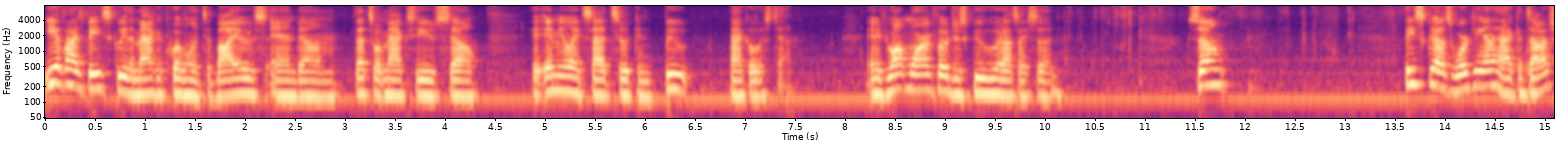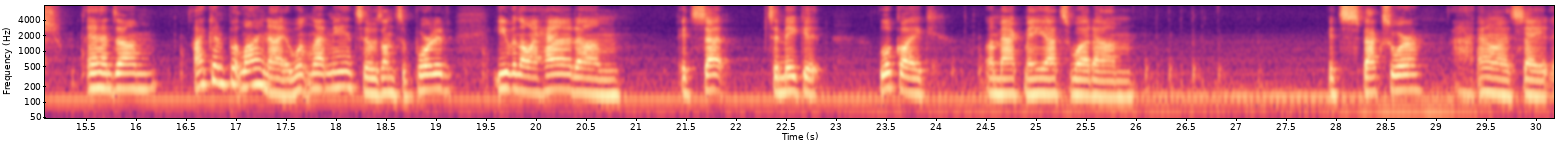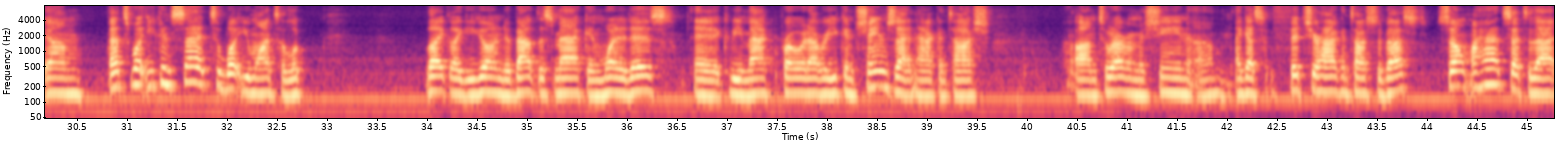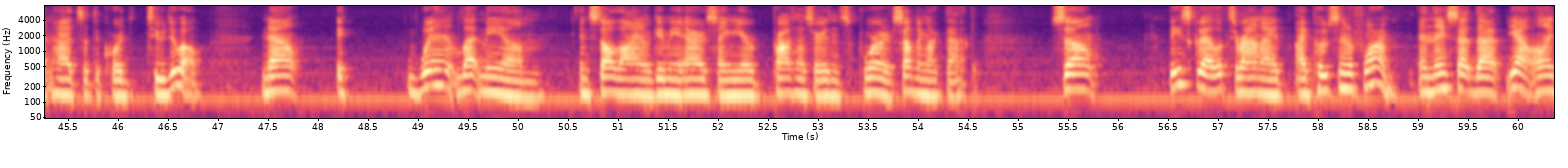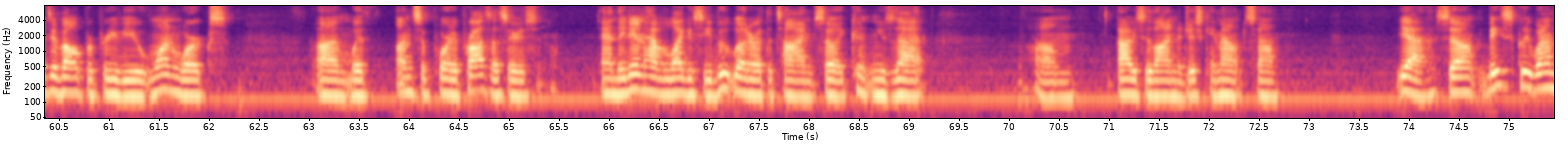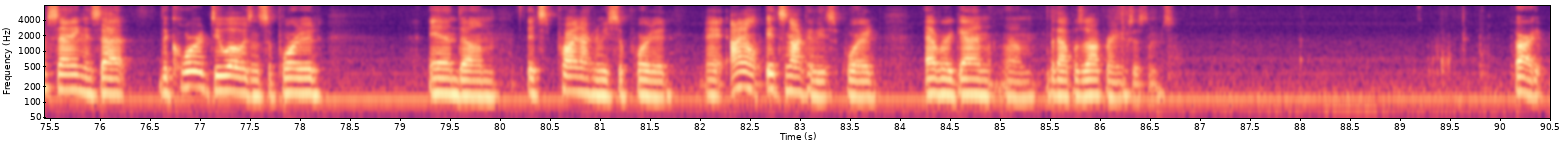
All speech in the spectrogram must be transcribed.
EFI is basically the Mac equivalent to BIOS, and um, that's what Macs use. So it emulates that so it can boot Mac OS 10. And if you want more info, just Google it, as I said. So basically, I was working on a Hackintosh, and um, I couldn't put Lion on it. It wouldn't let me, so it was unsupported. Even though I had um, it set to make it look like a Mac Mini, that's what um, its specs were I don't want to say it. Um, that's what you can set it to what you want to look like. Like you go into about this Mac and what it is, and it could be Mac Pro, whatever. You can change that in Hackintosh um, to whatever machine um, I guess fits your Hackintosh the best. So my had set to that and had set to Core 2 Duo. Now it wouldn't let me um, install. It would give me an error saying your processor isn't supported or something like that. So basically, I looked around. I I posted in a forum and they said that yeah, only developer preview one works um, with unsupported processors, and they didn't have a legacy bootloader at the time, so I couldn't use that. Um, obviously, Lion just came out, so yeah. So basically, what I'm saying is that the Core Duo isn't supported, and um, it's probably not going to be supported. I don't. It's not going to be supported ever again um, with Apple's operating systems. Alright.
